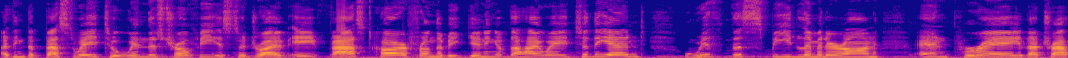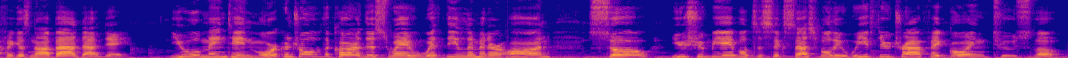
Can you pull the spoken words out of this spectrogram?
I think the best way to win this trophy is to drive a fast car from the beginning of the highway to the end with the speed limiter on and pray that traffic is not bad that day. You will maintain more control of the car this way with the limiter on, so you should be able to successfully weave through traffic going too slow.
